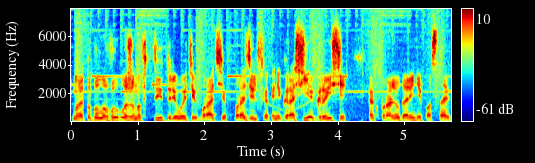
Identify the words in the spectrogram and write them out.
но это было выложено в твиттере у этих братьев бразильцев, как они, Грасье, Грейси. как правильно ударение поставить.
